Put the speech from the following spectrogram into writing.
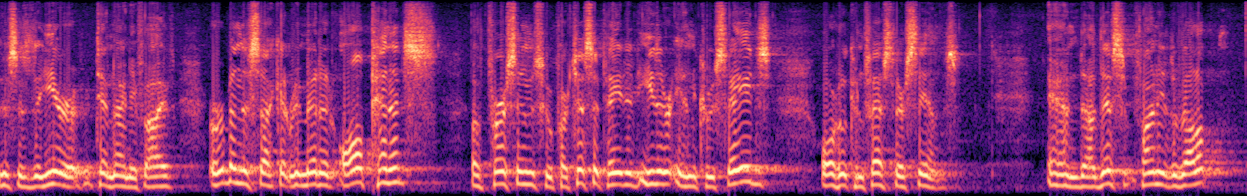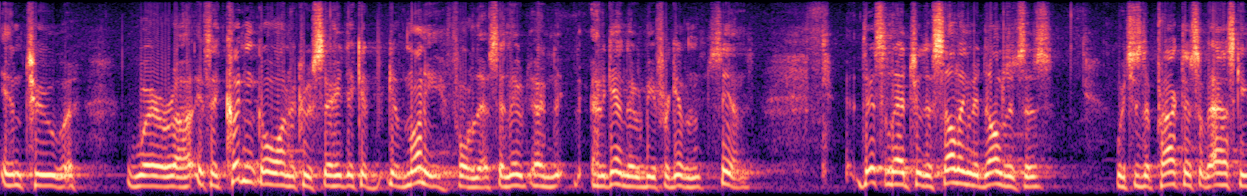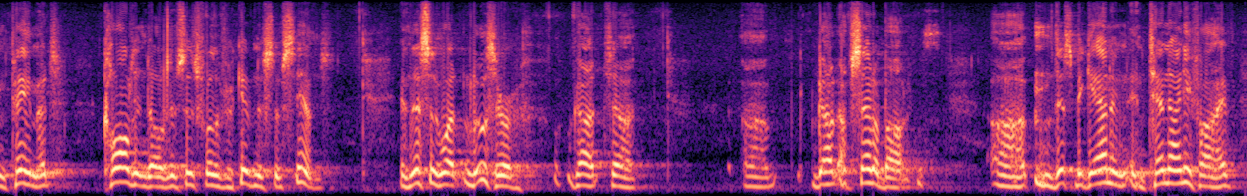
this is the year 1095, Urban II remitted all penance of persons who participated either in crusades or who confessed their sins. And uh, this finally developed into where uh, if they couldn't go on a crusade, they could give money for this, and, they, and, and again, they would be forgiven sins. This led to the selling of indulgences, which is the practice of asking payment, called indulgences, for the forgiveness of sins. And this is what Luther got, uh, uh, got upset about. Uh, this began in, in 1095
